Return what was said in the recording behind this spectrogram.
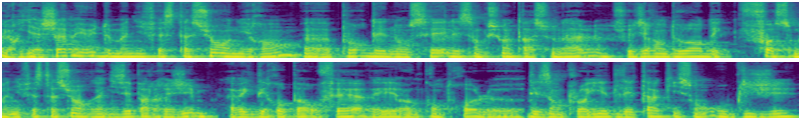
Alors, il n'y a jamais eu de manifestation en Iran pour dénoncer les sanctions internationales, je veux dire en dehors des fausses manifestations organisées par le régime, avec des repas offerts et un contrôle des employés de l'État qui sont obligés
